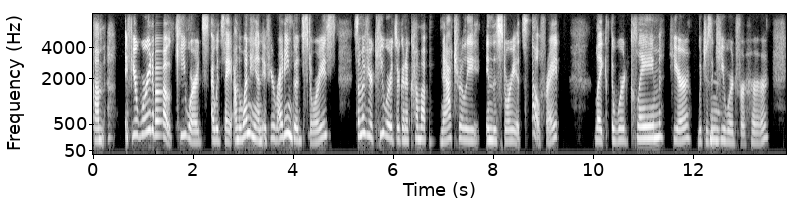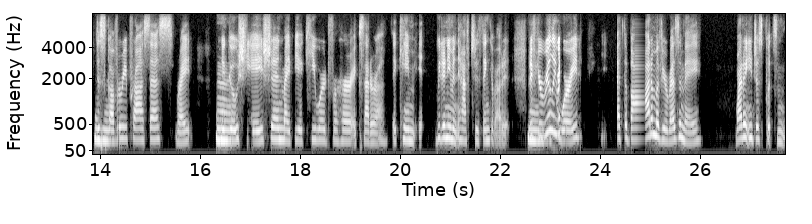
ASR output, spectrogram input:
Um, if you're worried about keywords, I would say on the one hand, if you're writing good stories, some of your keywords are going to come up naturally in the story itself, right? Like the word claim here, which is a mm. keyword for her, mm-hmm. discovery process, right? Mm. Negotiation might be a keyword for her, etc. It came, we didn't even have to think about it. But mm. if you're really worried, at the bottom of your resume, why don't you just put some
